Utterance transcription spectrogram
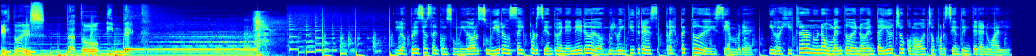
Esto es Dato INDEC. Los precios al consumidor subieron 6% en enero de 2023 respecto de diciembre y registraron un aumento de 98,8% interanual.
